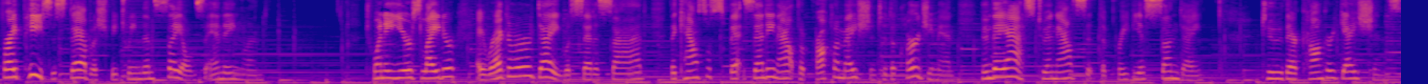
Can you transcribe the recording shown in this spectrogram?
for a peace established between themselves and England. Twenty years later, a regular day was set aside, the council sending out the proclamation to the clergymen whom they asked to announce it the previous Sunday to their congregations,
